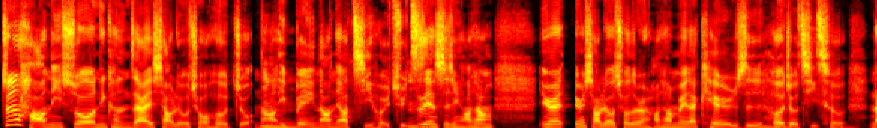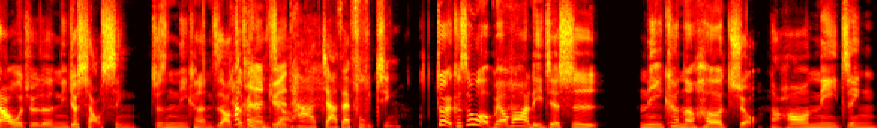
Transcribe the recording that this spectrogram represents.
就是好，你说你可能在小琉球喝酒，然后一杯，然后你要骑回去，这件事情好像因为因为小琉球的人好像没在 care，就是喝酒骑车。那我觉得你就小心，就是你可能知道他可能觉得他家在附近，对。可是我没有办法理解，是你可能喝酒，然后你已经。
